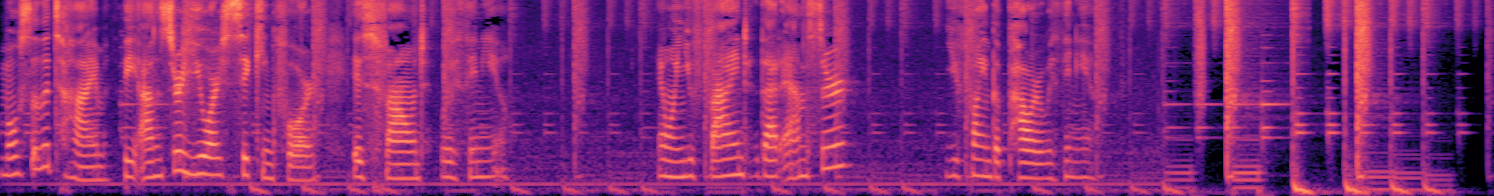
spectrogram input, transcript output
Most of the time, the answer you are seeking for is found within you. And when you find that answer, you find the power within you.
